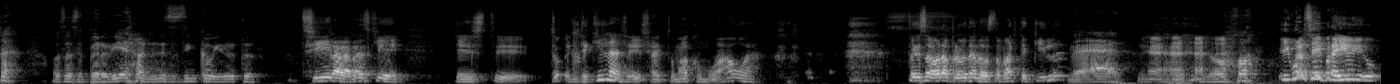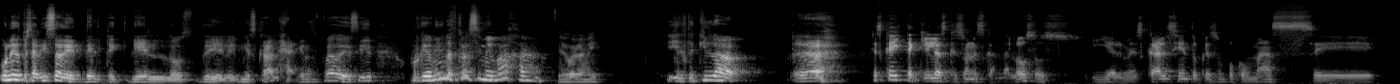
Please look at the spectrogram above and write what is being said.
o sea, se perdieron en esos cinco minutos. Sí, la verdad es que este, el tequila se, se tomaba como agua. Pues ahora pregúntanos tomar tequila. No. Igual si hay por ahí un especialista de, del te- de los del mezcal que nos pueda decir, porque a mí el mezcal sí me baja Igual a mí. y el tequila eh, Es que hay tequilas que son escandalosos y el mezcal siento que es un poco más eh,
